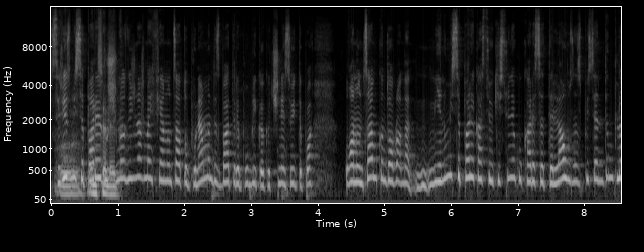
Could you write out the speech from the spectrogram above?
Serios, uh, mi se pare înțeleg. rușinos, nici n-aș mai fi anunțat-o. Puneam în dezbatere publică că cine se uită poate. O anunțam când o aplam, dar mie nu mi se pare că asta e o chestiune cu care să te lauzi, să spui se întâmplă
